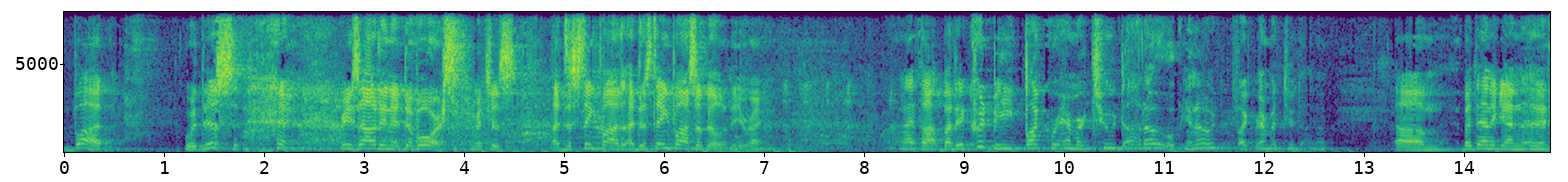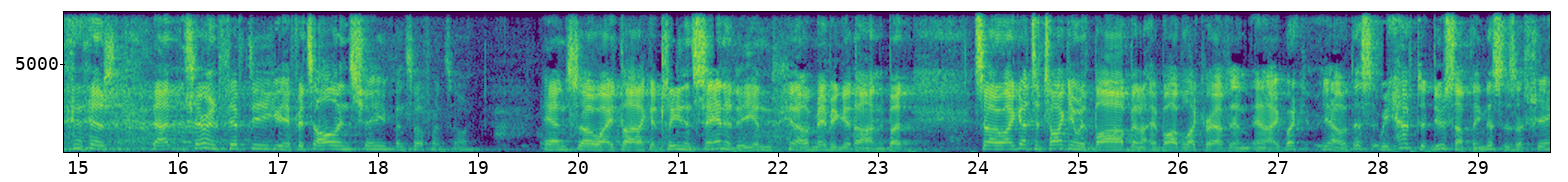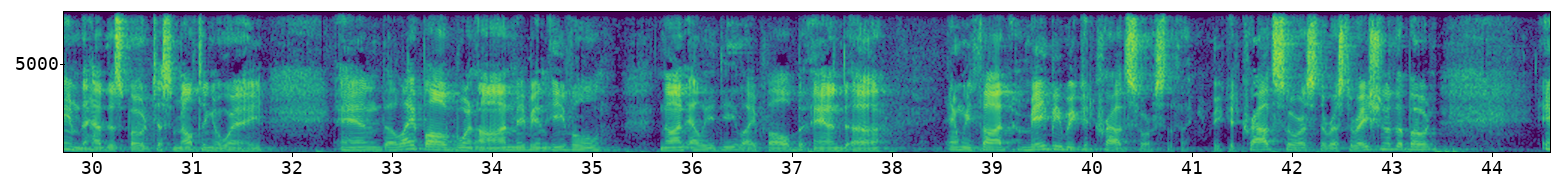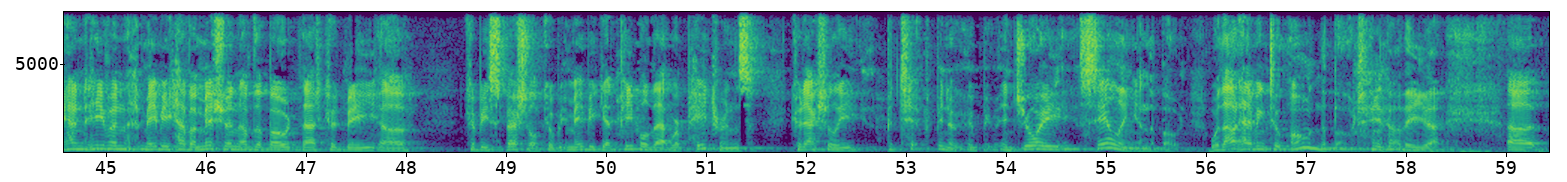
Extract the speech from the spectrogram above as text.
But would this result in a divorce, which is a distinct, a distinct possibility, right? And I thought, but it could be Buckrammer 2.0, you know, Buckrammer 2.0. Um, but then again, there's that serendipity, if it's all in shape and so forth and so on. And so I thought I could plead insanity and you know maybe get on. But so I got to talking with Bob and Bob Luckraft, and, and I, you know, this we have to do something. This is a shame to have this boat just melting away. And the light bulb went on, maybe an evil non-LED light bulb, and uh, and we thought maybe we could crowdsource the thing. We could crowdsource the restoration of the boat and even maybe have a mission of the boat that could be, uh, could be special. Could we maybe get people that were patrons could actually you know, enjoy sailing in the boat without having to own the boat. You know, the, uh, uh,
